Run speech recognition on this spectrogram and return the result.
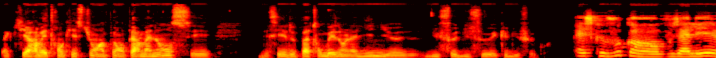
bah, qui est à remettre en question un peu en permanence et d'essayer de ne pas tomber dans la ligne du feu, du feu et que du feu. Est-ce que vous, quand vous allez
